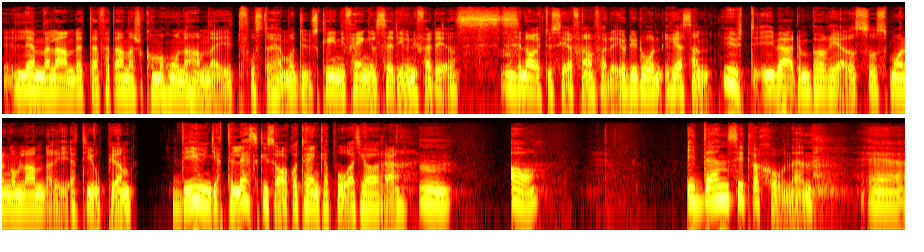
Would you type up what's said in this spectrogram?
lämna landet därför att annars kommer hon att hamna i ett fosterhem och du ska in i fängelse. Det är ungefär det scenariot du ser framför dig och det är då resan ut i världen börjar och så småningom landar i Etiopien. Det är ju en jätteläskig sak att tänka på att göra. Mm. Ja. I den situationen Eh,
